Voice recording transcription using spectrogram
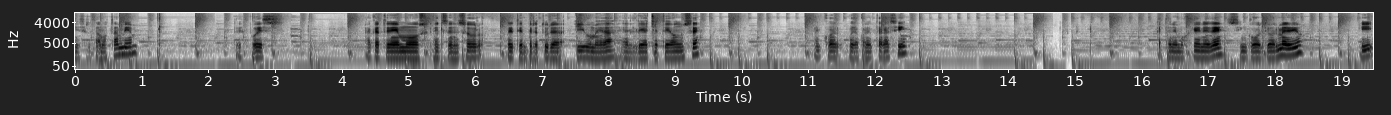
insertamos también. Después acá tenemos el sensor de temperatura y humedad el DHT11 el cual voy a conectar así. Acá tenemos GND 5 voltios al medio y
